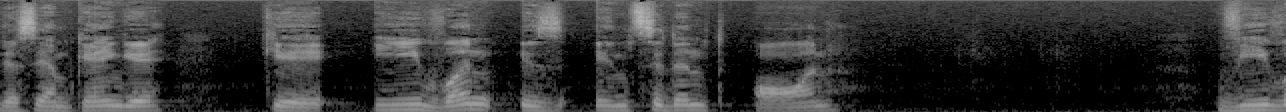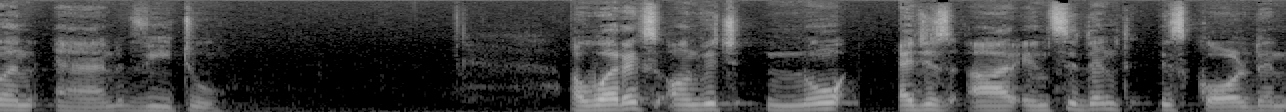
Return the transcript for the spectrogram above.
جیسے ہم کہیں گے کہ E one is incident on V one and V two vertex on which no edges are incident is called an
